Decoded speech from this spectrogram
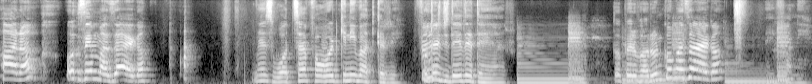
हाँ ना उसे मज़ा आएगा। मैं इस व्हाट्सएप फॉरवर्ड की नहीं बात कर रही। फुटेज दे देते हैं यार। तो फिर वरुण को मज़ा आएगा। नहीं फनी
